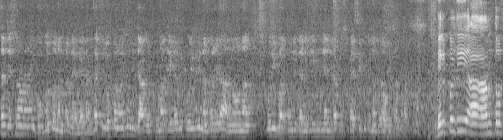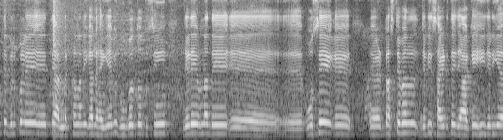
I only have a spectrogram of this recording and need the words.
ਸਰ, ਜਿਸ ਤਰ੍ਹਾਂ ਉਹਨਾਂ ਨੇ ਗੂਗਲ ਤੋਂ ਨੰਬਰ ਲੈ ਲਿਆ, ਲੱਗਦਾ ਕਿ ਲੋਕਾਂ ਨੂੰ ਇਹ ਤੋਂ ਵੀ ਜਾਗਰੂਕ ਹੋਣਾ ਚਾਹੀਦਾ ਵੀ ਕੋਈ ਵੀ ਨੰਬਰ ਜਿਹੜਾ ਅਨਨੋਨ ਆ ਉਹਦੀ ਵਰਤੋਂ ਨਹੀਂ ਕਰਨੀ ਚਾਹੀਦੀ ਜਾਂ ਜਿਹੜਾ ਸਪੈਸੀਫਿਕ ਨੰਬਰ ਆ ਉਹੀ ਵਰਤਣਾ ਬਿਲਕੁਲ ਜੀ ਆ- ਆਮ ਤੌਰ ਤੇ ਬਿਲਕੁਲ ਇਹ ਇਹ ਧਿਆਨ ਰੱਖਣ ਵਾਲੀ ਗੱਲ ਹੈਗੀ ਹੈ ਵੀ ਗੂਗਲ ਤੋਂ ਤੁਸੀਂ ਜਿਹੜੇ ਉਹਨਾਂ ਦੇ ਅ, ਅ, ਉਸੇ ਟਰਸਟੇਬਲ ਜਿਹੜੀ ਸਾਈਟ ਤੇ ਜਾ ਕੇ ਹੀ ਜਿਹੜੀ ਆ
